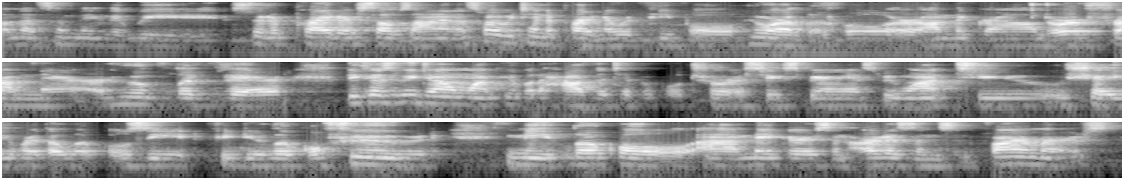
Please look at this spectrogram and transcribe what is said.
and that's something that we sort of pride ourselves on and that's why we tend to partner with people who are local or on the ground or from there or who have lived there because we don't want people to have the typical tourist experience. We want to show you where the locals eat feed you local food meet local uh, makers and artisans and farmers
